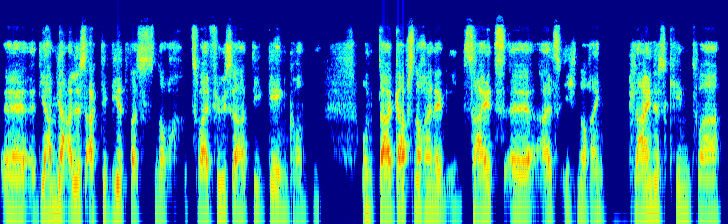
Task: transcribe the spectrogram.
äh, die haben ja alles aktiviert, was noch zwei Füße hat, die gehen konnten. Und da gab es noch eine Zeit, äh, als ich noch ein kleines Kind war,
